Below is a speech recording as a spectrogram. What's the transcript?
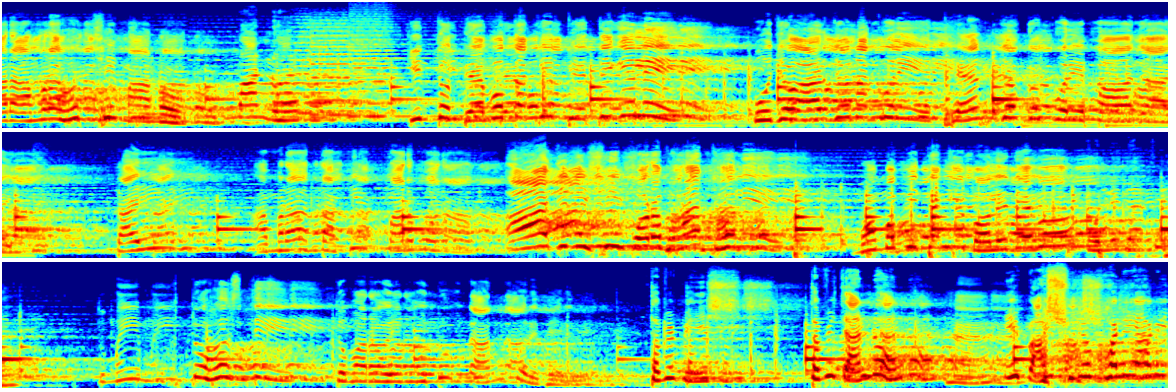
আর আমরা হচ্ছি মানব। মানব। কিন্তু দেবতাকে পেতে গেলে পুজো অর্চনা করে ধ্যান যজ্ঞ করে পাওয়া যায়। তাই আমরা তাকে পারব না। আজ বেশি প্রভাত হলে মম পিতাকে বলে দেব তুমি মুক্ত হস্তে তোমার ওই মধু দান করে দেবে। তবে বেশ তবে জানো হ্যাঁ। এই বাসুর ঘরে আমি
